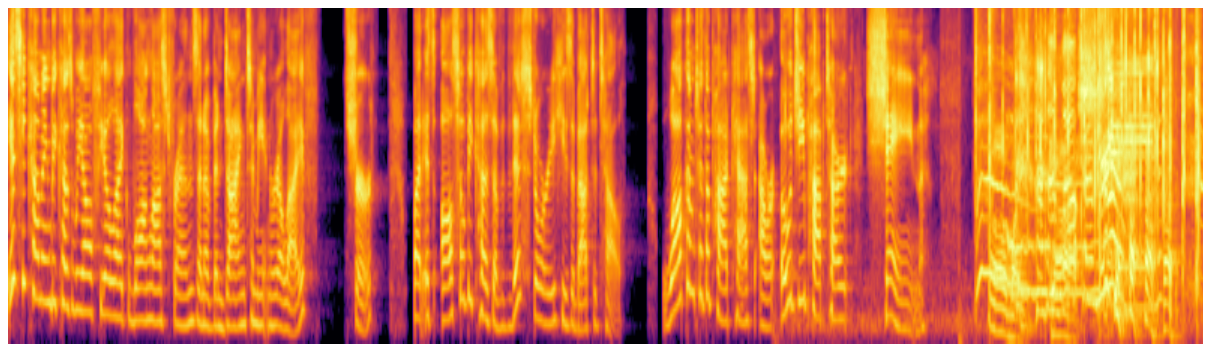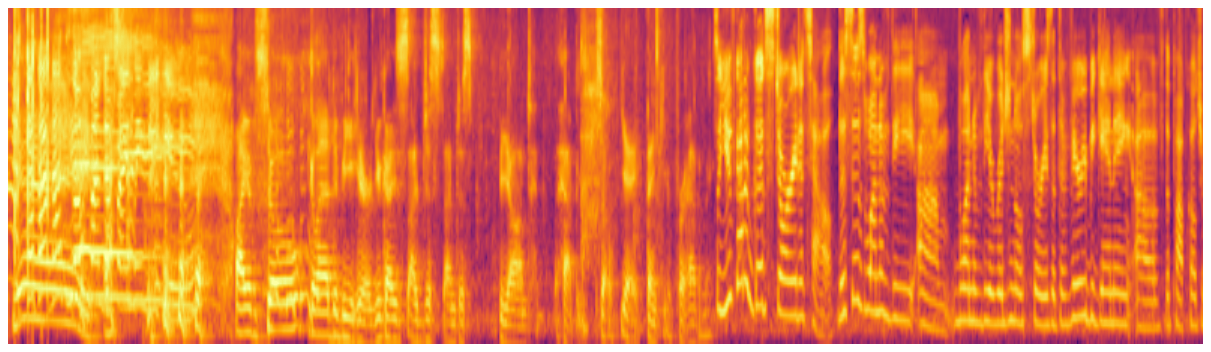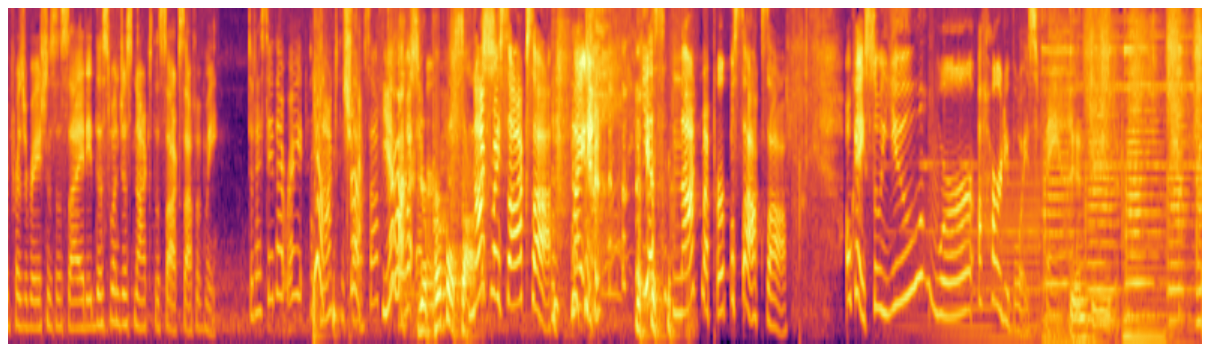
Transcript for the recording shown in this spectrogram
Is he coming because we all feel like long lost friends and have been dying to meet in real life? Sure. But it's also because of this story he's about to tell. Welcome to the podcast, our OG Pop Tart, Shane. Oh my gosh. So Yay! That's so fun to finally meet you. I am so glad to be here. You guys, I'm just, I'm just beyond happy. So, yay! Thank you for having me. So you've got a good story to tell. This is one of the um, one of the original stories at the very beginning of the Pop Culture Preservation Society. This one just knocked the socks off of me. Did I say that right? knocked the socks off. Yeah. Whatever. Your purple socks. Knocked my socks off. My, yes, knocked my purple socks off. Okay, so you were a Hardy Boys fan. Indeed.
